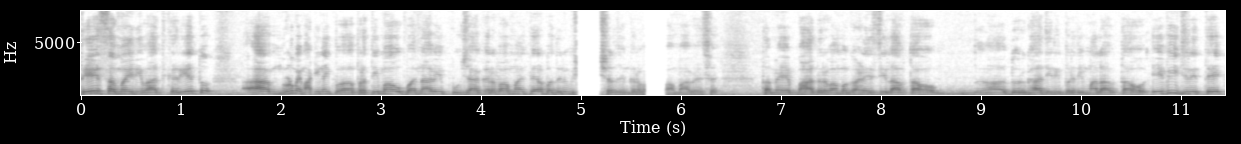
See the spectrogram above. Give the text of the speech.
તે સમયની વાત કરીએ તો આ મૃણ માટીની પ્રતિમાઓ બનાવી પૂજા કરવામાં ત્યારે બધું વિસર્જન કરવામાં આવે છે. તમે ભાદરવામાં ગણેશજી લાવતા હો દુર્ગાજીની પ્રતિમા લાવતા હો, એવી જ રીતે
